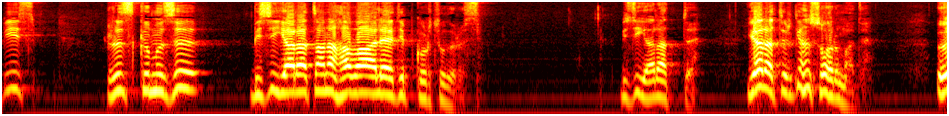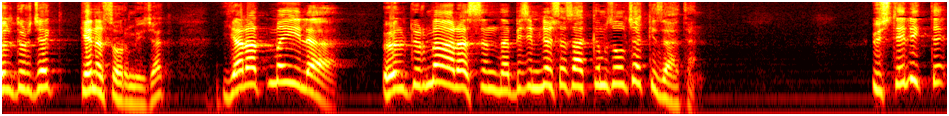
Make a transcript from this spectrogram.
Biz rızkımızı bizi yaratana havale edip kurtuluruz. Bizi yarattı. Yaratırken sormadı. Öldürecek gene sormayacak. Yaratma ile öldürme arasında bizim ne söz hakkımız olacak ki zaten. Üstelik de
